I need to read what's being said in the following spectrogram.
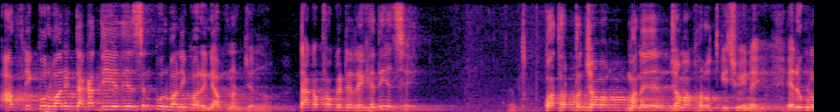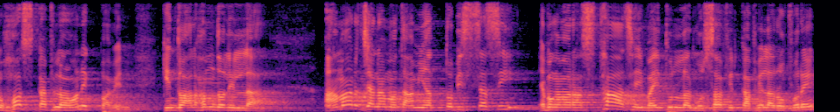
আপনি কুরবানির টাকা দিয়ে দিয়েছেন, কুরবানি করেনি আপনার জন্য। টাকা পকেটে রেখে দিয়েছে। কথার তো জমা মানে জমা খরচ কিছুই নেই। এরকম হস কাফিলা অনেক পাবেন। কিন্তু আলহামদুলিল্লাহ, আমার জানা মতো আমি আত্মবিশ্বাসী এবং আমার আস্থা আছে এই বাইতুল্লাহর মুসাফির কাফেলার ওপরে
